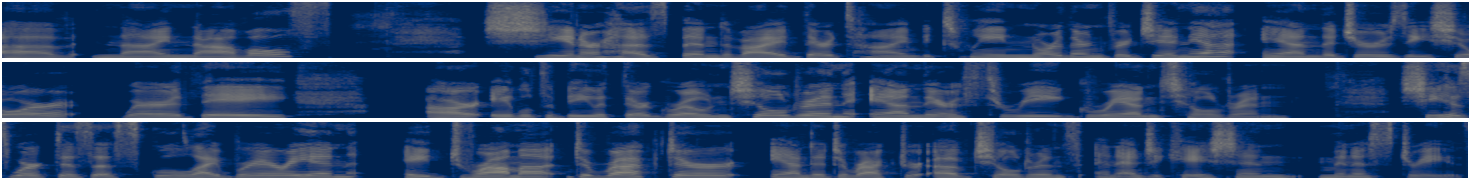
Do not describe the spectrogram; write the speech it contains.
of nine novels. She and her husband divide their time between Northern Virginia and the Jersey Shore, where they are able to be with their grown children and their three grandchildren. She has worked as a school librarian, a drama director, and a director of children's and education ministries.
